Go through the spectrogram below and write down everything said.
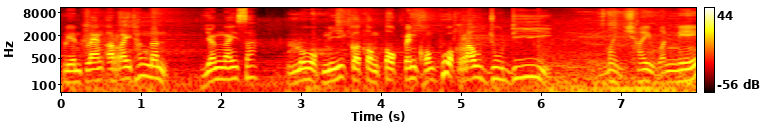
เปลี่ยนแปลงอะไรทั้งนั้น ยังไงซะ โลกนี้ก็ต้องตกเป็นของพวกเราอยู่ดี ไม่ใช่วันนี้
